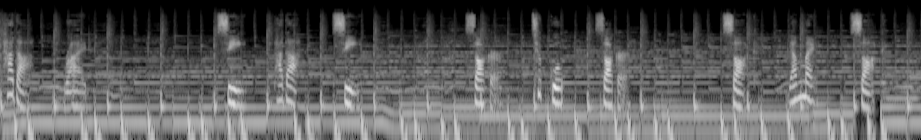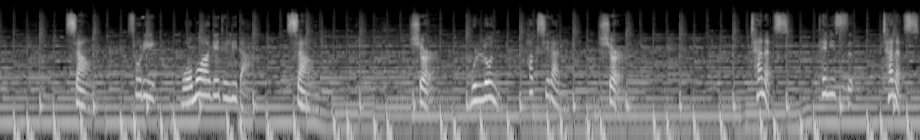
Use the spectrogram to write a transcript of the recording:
타다 ride sea 바다 sea soccer 축구 soccer sock 양말 sock sound 소리 뭐뭐하게 들리다 sound sure 물론 확실한 sure tennis 테니스 tennis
